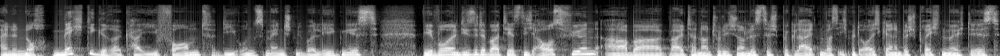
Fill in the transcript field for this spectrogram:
eine noch mächtigere KI formt, die uns Menschen überlegen ist. Wir wollen diese Debatte jetzt nicht ausführen, aber weiter natürlich journalistisch begleiten. Was ich mit euch gerne besprechen möchte, ist,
